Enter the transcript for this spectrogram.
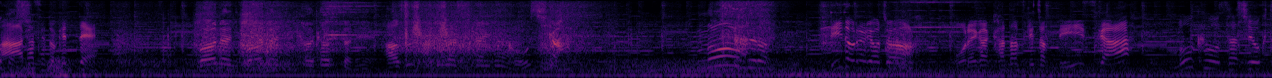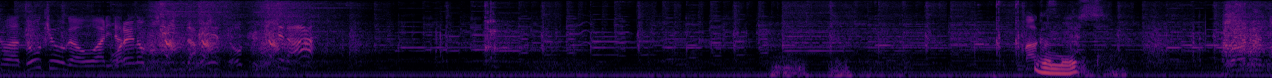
任せとけって罠に罠にかかったね外す気がしないなこうしようモーゼラリドル寮長俺が片付けちゃっていいっすか僕を差し置くとは度胸が終わりだ。俺のキッだ。よく見てな Run this. 罠に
